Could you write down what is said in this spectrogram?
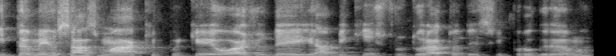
e também o SASMAC, porque eu ajudei a Biquim estruturar todo esse programa.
